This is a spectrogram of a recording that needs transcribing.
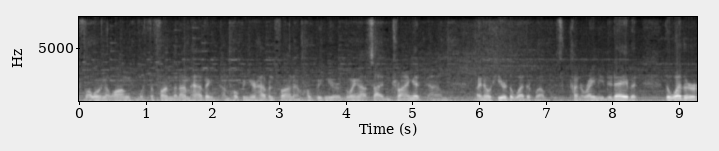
following along with the fun that I'm having. I'm hoping you're having fun. I'm hoping you're going outside and trying it. Um, I know here the weather, well, it's kind of rainy today, but the weather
